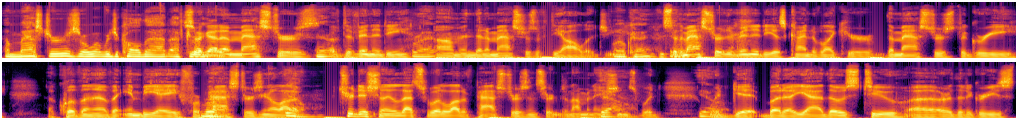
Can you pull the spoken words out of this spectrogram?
a master's, or what would you call that? After so I got a master's yeah. of divinity, right. um, and then a master's of theology. Okay. And so yeah. the master of divinity is kind of like your the master's degree equivalent of an MBA for right. pastors. You know, a lot yeah. of traditionally that's what a lot of pastors in certain denominations yeah. would yeah. would get. But uh, yeah, those two uh, are the degrees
